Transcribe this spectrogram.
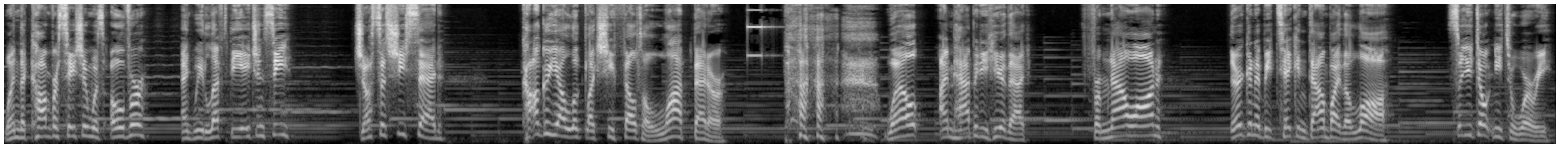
When the conversation was over and we left the agency, just as she said, Kaguya looked like she felt a lot better. well, I'm happy to hear that. From now on, they're gonna be taken down by the law, so you don't need to worry.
